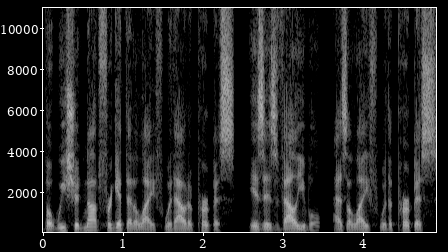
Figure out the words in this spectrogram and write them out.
But we should not forget that a life without a purpose is as valuable as a life with a purpose.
